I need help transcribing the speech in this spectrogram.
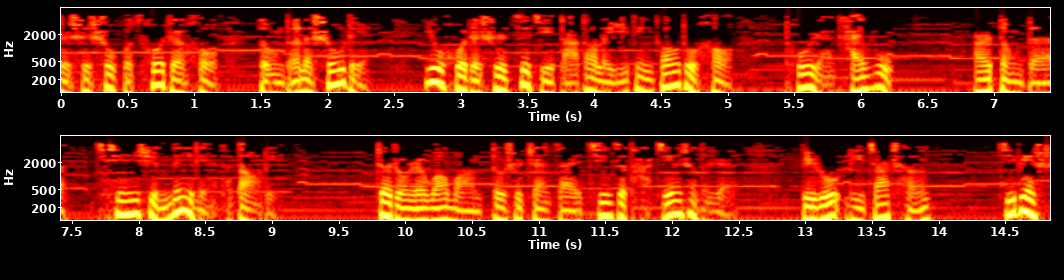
者是受过挫折后懂得了收敛，又或者是自己达到了一定高度后突然开悟，而懂得谦逊内敛的道理。这种人往往都是站在金字塔尖上的人，比如李嘉诚。即便身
